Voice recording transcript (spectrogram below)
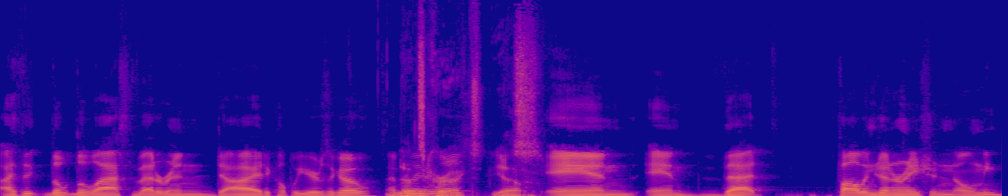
I think the the last veteran died a couple years ago. I That's believe it was. correct. Yes. and and that following generation only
